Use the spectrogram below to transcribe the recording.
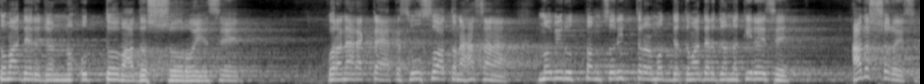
তোমাদের জন্য উত্তম আদর্শ রয়েছে। কোরআন আর একটা আছে সুসওয়াতুন হাসানা নবীর উত্তম চরিত্রের মধ্যে তোমাদের জন্য কি রয়েছে? আদর্শ রয়েছে।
